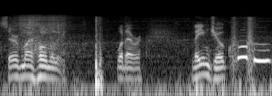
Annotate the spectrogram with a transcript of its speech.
serve my homily. Whatever. Lame joke. Woohoo!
